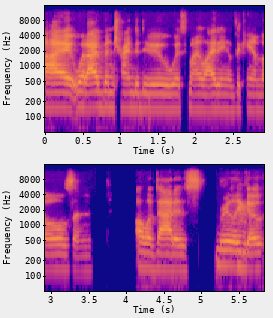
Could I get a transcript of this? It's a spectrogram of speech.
i what i've been trying to do with my lighting of the candles and all of that is really mm-hmm. go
